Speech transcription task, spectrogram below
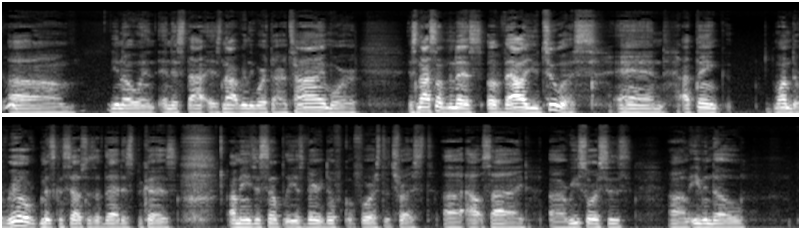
um, you know, and, and it's not, it's not really worth our time or, it's not something that's of value to us. And I think one of the real misconceptions of that is because, I mean, just simply it's very difficult for us to trust uh, outside uh, resources, um, even though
